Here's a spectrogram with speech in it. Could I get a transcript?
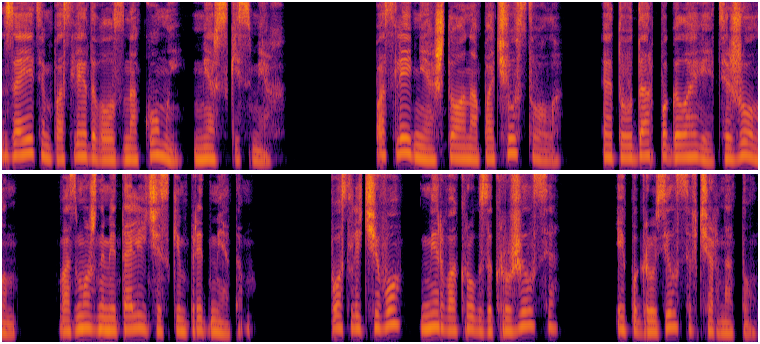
За этим последовал знакомый мерзкий смех. Последнее, что она почувствовала, это удар по голове тяжелым, возможно, металлическим предметом. После чего мир вокруг закружился и погрузился в черноту.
